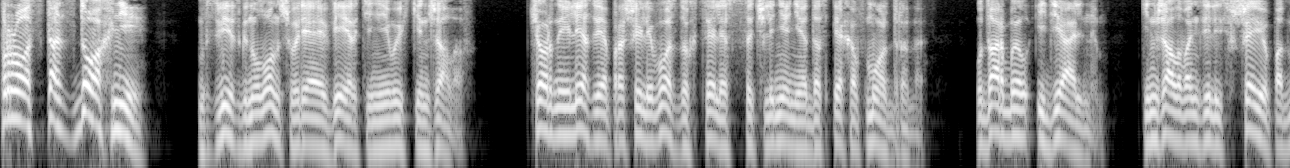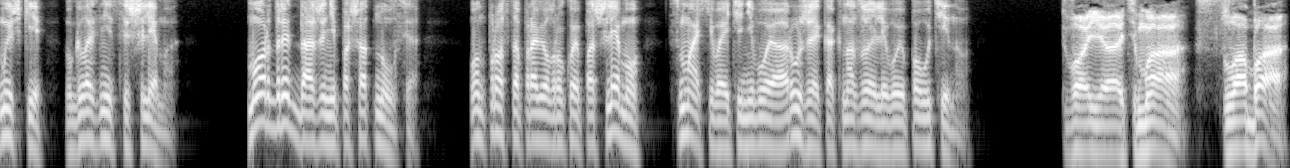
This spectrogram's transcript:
Просто сдохни!» Взвизгнул он, швыряя веер теневых кинжалов. Черные лезвия прошили воздух, целясь в сочленение доспехов Мордрода. Удар был идеальным. Кинжалы вонзились в шею, подмышки, в глазницы шлема. Мордред даже не пошатнулся. Он просто провел рукой по шлему, смахивая теневое оружие, как назойливую паутину. «Твоя тьма слаба»,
